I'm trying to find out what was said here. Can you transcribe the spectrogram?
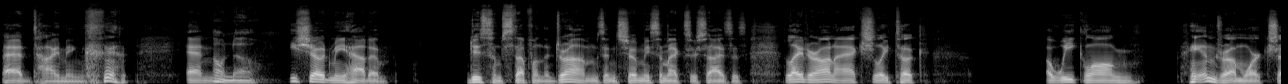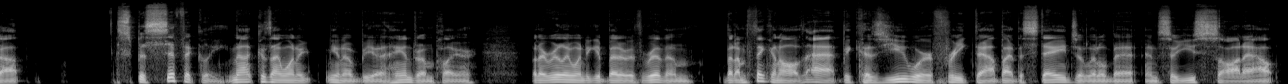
bad timing, and Oh no. he showed me how to do some stuff on the drums and showed me some exercises. Later on, I actually took a week long hand drum workshop specifically, not because I want to, you know, be a hand drum player, but I really wanted to get better with rhythm. But I'm thinking all that because you were freaked out by the stage a little bit. And so you sought out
